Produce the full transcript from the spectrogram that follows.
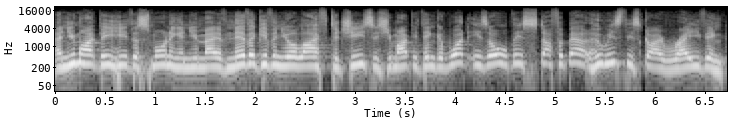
And you might be here this morning and you may have never given your life to Jesus. You might be thinking, what is all this stuff about? Who is this guy raving?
